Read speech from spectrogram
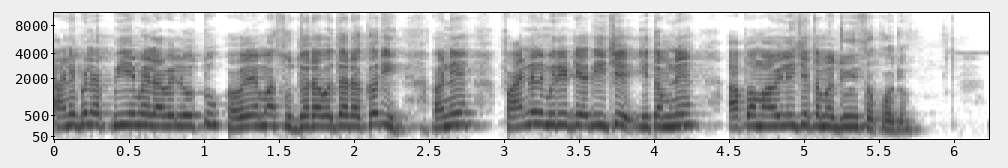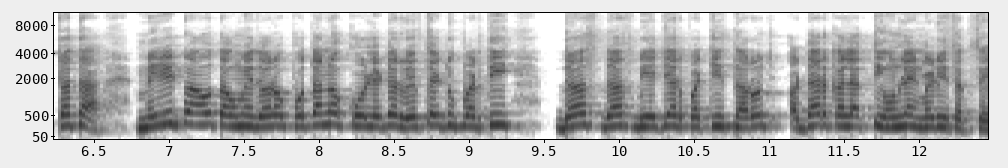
આની પહેલાં પીએમએલ આવેલું હતું, હવે એમાં સુધારા વધારા કરી અને ફાઇનલ મેરિટ યાદી છે એ તમને આપવામાં આવેલી છે, તમે જોઈ શકો છો. તથા મેરિટમાં આવતા ઉમેદવારો પોતાનો કોલ લેટર વેબસાઇટ ઉપરથી દસ દસ બે હજાર પચીસના રોજ અઢાર કલાકથી ઓનલાઈન મેળવી શકશે.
